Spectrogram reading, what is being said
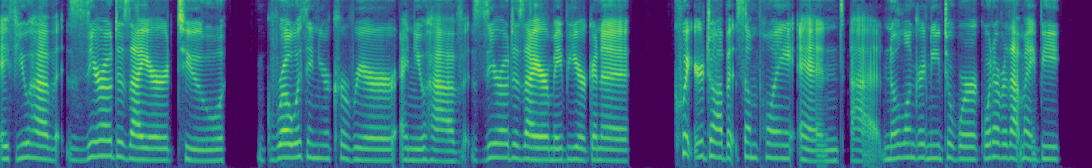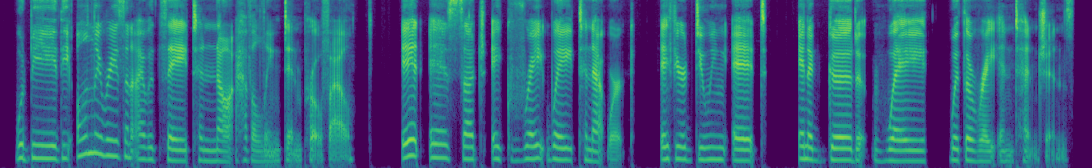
If you have zero desire to grow within your career and you have zero desire, maybe you're going to quit your job at some point and uh, no longer need to work, whatever that might be, would be the only reason I would say to not have a LinkedIn profile. It is such a great way to network if you're doing it in a good way with the right intentions.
